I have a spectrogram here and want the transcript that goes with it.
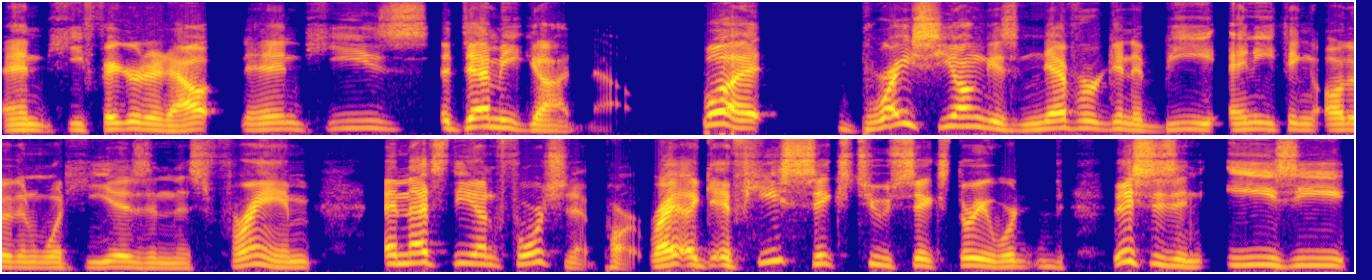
And he figured it out and he's a demigod now. But Bryce Young is never going to be anything other than what he is in this frame. And that's the unfortunate part, right? Like if he's 6'2, 6'3, we're this is an easy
